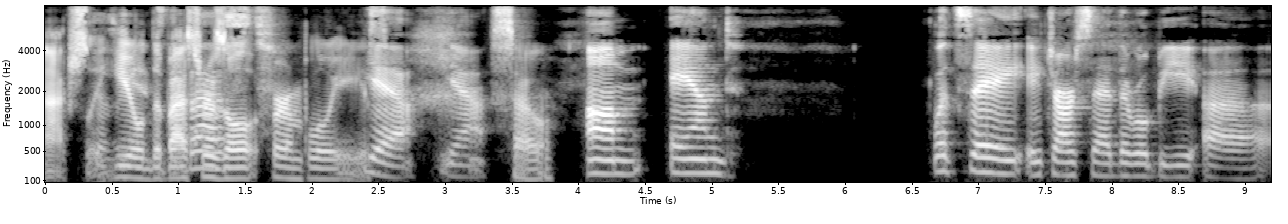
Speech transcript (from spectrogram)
actually Doesn't yield the it's the best, result for employees. Yeah. Yeah. So Um, and let's say HR said there will be uh,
